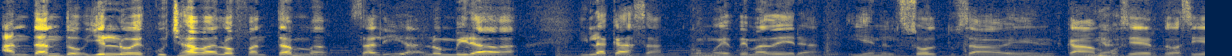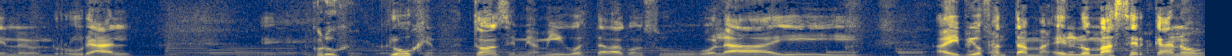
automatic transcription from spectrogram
andando. Y él los escuchaba, los fantasmas. Salía, los miraba. Y la casa, como es de madera, y en el sol, tú sabes, en el campo. ¿cierto? Así en el rural. eh, Cruje. crujen. Entonces mi amigo estaba con su volada ahí y ahí vio fantasmas. Es lo más cercano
